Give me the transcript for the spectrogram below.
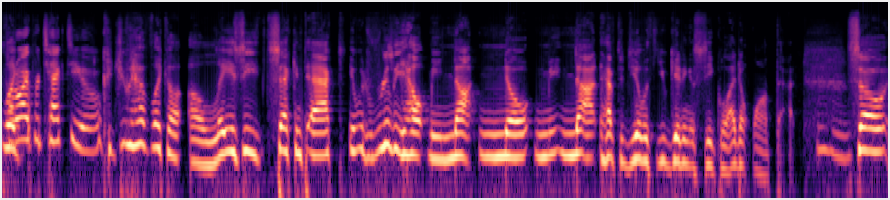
how do i protect you could you have like a, a lazy second act? It would really help me not know me not have to deal with you getting a sequel. I don't want that. So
